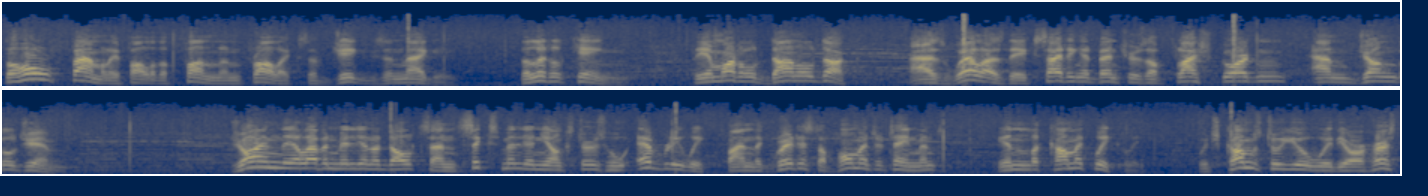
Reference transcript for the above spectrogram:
The whole family follow the fun and frolics of Jiggs and Maggie, the Little King, the immortal Donald Duck, as well as the exciting adventures of Flash Gordon and Jungle Jim. Join the 11 million adults and 6 million youngsters who every week find the greatest of home entertainment in the Comic Weekly, which comes to you with your Hearst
